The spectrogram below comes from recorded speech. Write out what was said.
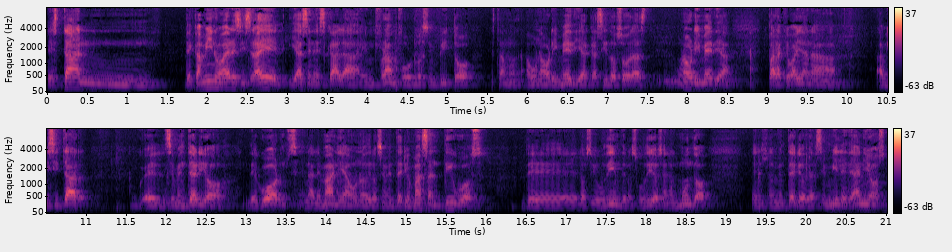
están de camino a Eres Israel y hacen escala en Frankfurt, los invito estamos a una hora y media, casi dos horas, una hora y media para que vayan a, visitar el cementerio de Worms en Alemania, uno de los cementerios más antiguos de los Yehudim, de los judíos en el mundo, en un cementerio de hace miles de años,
